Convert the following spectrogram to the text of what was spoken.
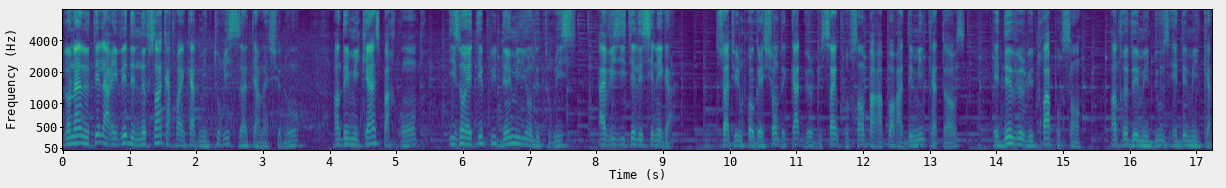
l'on a noté l'arrivée de 984 000 touristes internationaux, en 2015 par contre, ils ont été plus d'un million de touristes à visiter le Sénégal, soit une progression de 4,5% par rapport à 2014 et 2,3% entre 2012 et 2015.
